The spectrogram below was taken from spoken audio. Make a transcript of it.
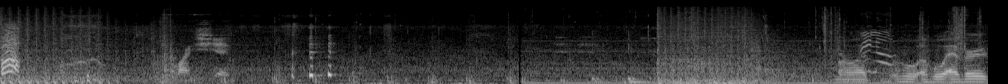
Oh! oh my shit. You know what? Who, whoever,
